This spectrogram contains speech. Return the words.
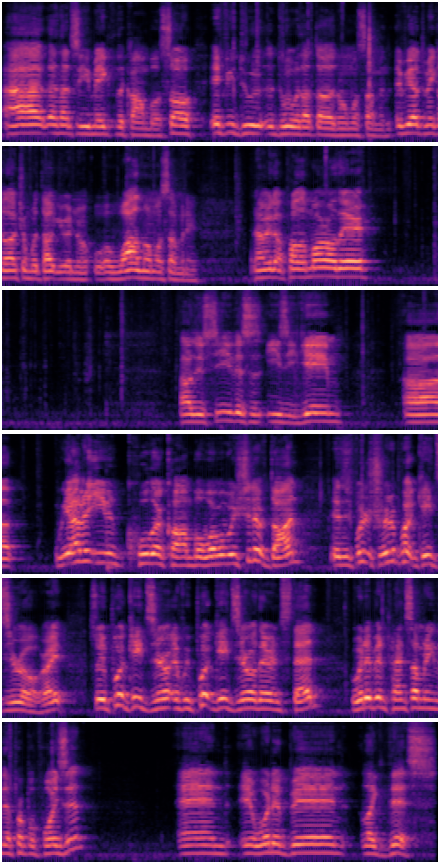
Uh, and that's how you make the combo. So if you do do it without the normal summon, if you have to make Electrum without your no, wild normal summoning. Now we got Palomaro there. As you see, this is easy game. Uh, we have an even cooler combo. What we should have done is we should have put Gate Zero, right? So we put Gate Zero. If we put Gate Zero there instead, would have been pen summoning the purple poison, and it would have been like this.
